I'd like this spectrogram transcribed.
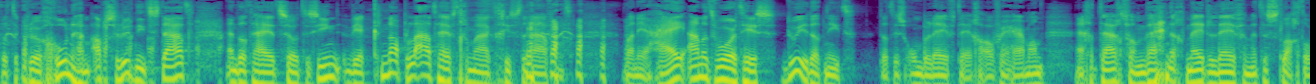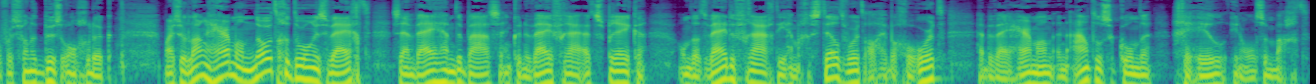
Dat de kleur groen hem absoluut niet staat en dat hij het zo te zien weer knap laat heeft gemaakt gisteravond. Wanneer hij aan het woord is, doe je dat niet. Dat is onbeleefd tegenover Herman en getuigt van weinig medeleven met de slachtoffers van het busongeluk. Maar zolang Herman noodgedwongen zwijgt, zijn wij hem de baas en kunnen wij vrij uitspreken. Omdat wij de vraag die hem gesteld wordt al hebben gehoord, hebben wij Herman een aantal seconden geheel in onze macht.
